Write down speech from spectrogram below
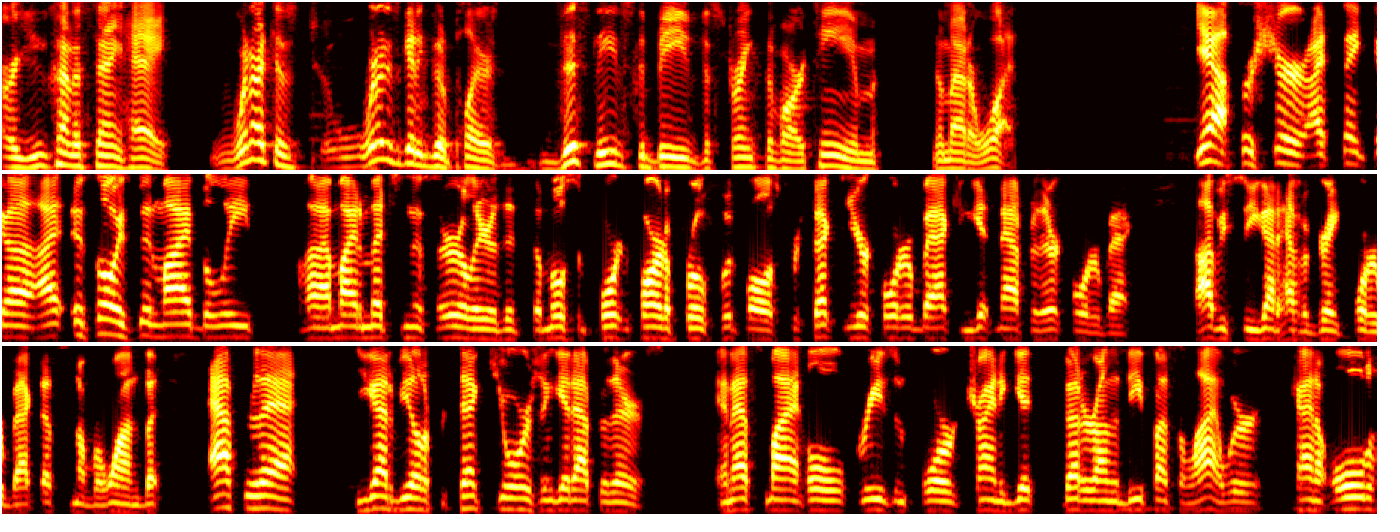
Are you kind of saying hey we're not just we're not just getting good players. This needs to be the strength of our team no matter what. Yeah for sure. I think uh, I, it's always been my belief i might have mentioned this earlier that the most important part of pro football is protecting your quarterback and getting after their quarterback obviously you got to have a great quarterback that's number one but after that you got to be able to protect yours and get after theirs. And that's my whole reason for trying to get better on the defensive line. We are kind of old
